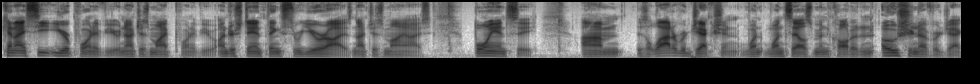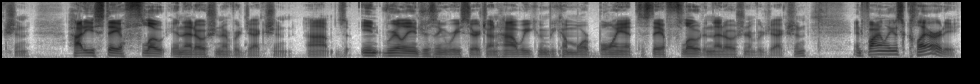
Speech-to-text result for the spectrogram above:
Can I see your point of view, not just my point of view? Understand things through your eyes, not just my eyes. Buoyancy. Um, there's a lot of rejection. One, one salesman called it an ocean of rejection. How do you stay afloat in that ocean of rejection? Uh, in, really interesting research on how we can become more buoyant to stay afloat in that ocean of rejection. And finally, is clarity.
